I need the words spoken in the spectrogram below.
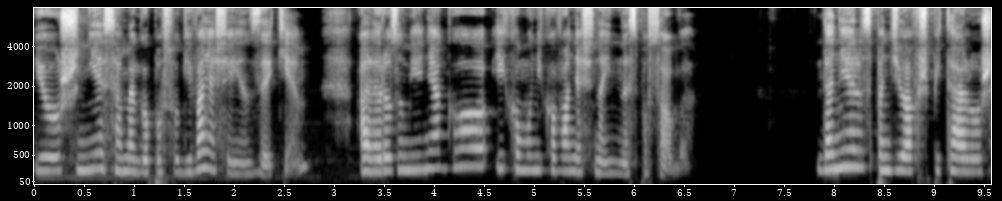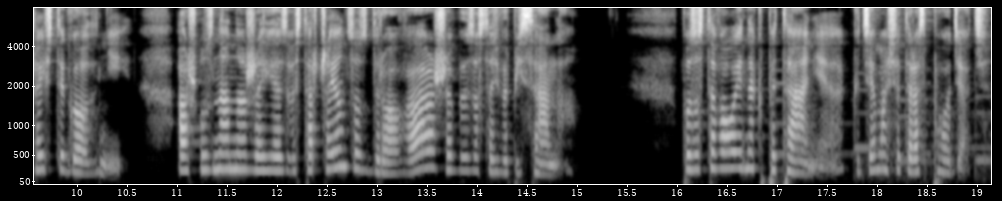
Już nie samego posługiwania się językiem, ale rozumienia go i komunikowania się na inne sposoby. Daniel spędziła w szpitalu 6 tygodni, aż uznano, że jest wystarczająco zdrowa, żeby zostać wypisana. Pozostawało jednak pytanie, gdzie ma się teraz podziać.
